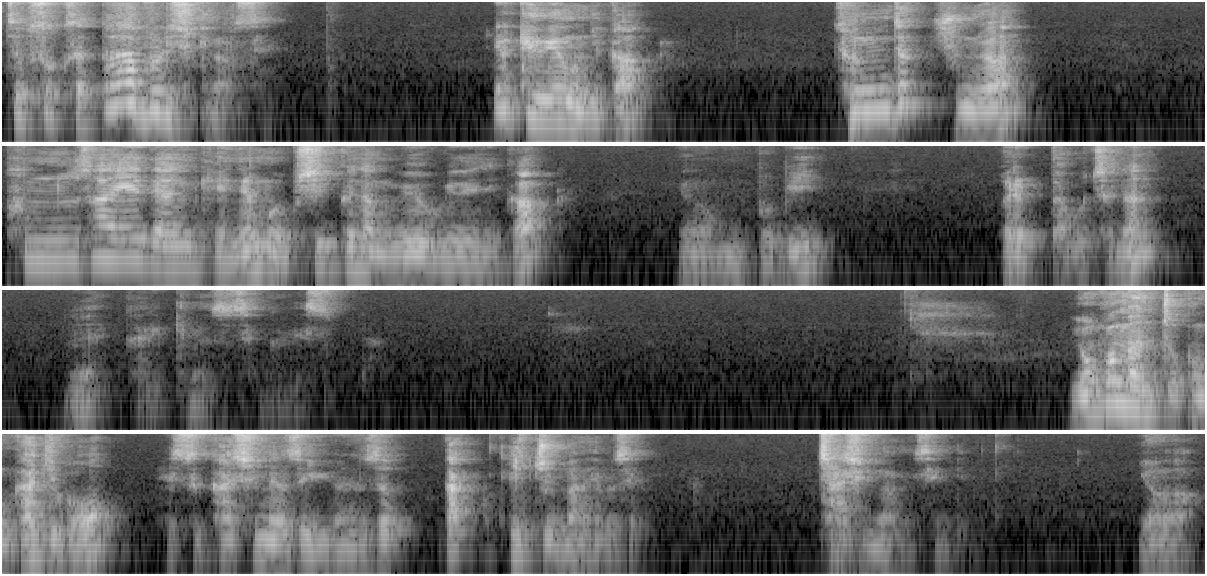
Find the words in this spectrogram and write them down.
접속사 다 분리시켜 놨어요. 이렇게 외우니까 정작 중요한 품사에 대한 개념 없이 그냥 외우게 되니까 영어 문법이 어렵다고 저는 예, 가리키면서 생각했습니다. 요것만 조금 가지고 해석하시면서 연습 딱 일주일만 해보세요. 자신감이 생깁니다. 영어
